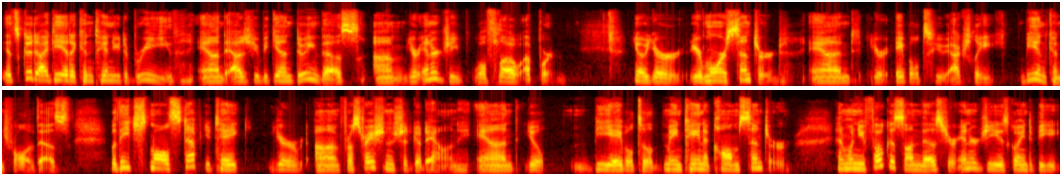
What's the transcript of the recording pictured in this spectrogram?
it's a good idea to continue to breathe. And as you begin doing this, um, your energy will flow upward you know you're you're more centered and you're able to actually be in control of this. With each small step you take, your um, frustration should go down, and you'll be able to maintain a calm center. And when you focus on this, your energy is going to be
